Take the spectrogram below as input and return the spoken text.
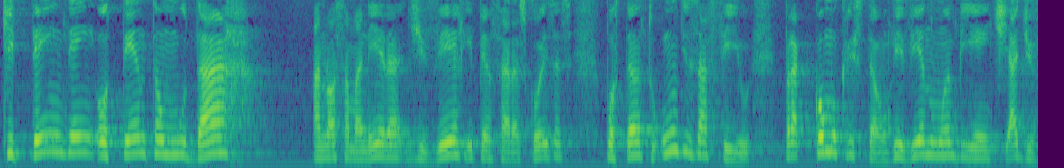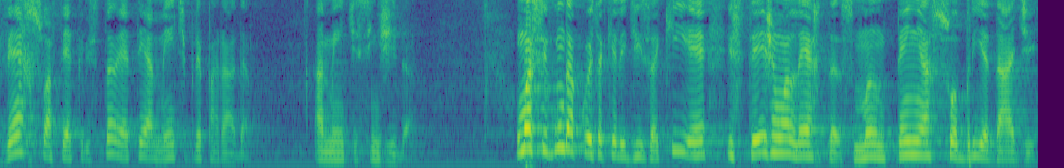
que tendem ou tentam mudar a nossa maneira de ver e pensar as coisas. Portanto, um desafio para, como cristão, viver num ambiente adverso à fé cristã é ter a mente preparada, a mente cingida. Uma segunda coisa que ele diz aqui é: estejam alertas, mantenha a sobriedade.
